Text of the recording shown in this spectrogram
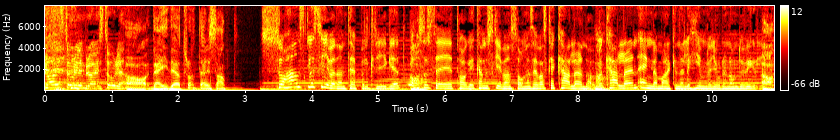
Bra historia är bra historia. Ja, nej, det, jag tror att det här är sant. Så han skulle skriva den till Äppelkriget och så säger Tage, kan du skriva en sång? Han säger, vad ska jag kalla den då? Men kalla den Änglamarken eller Himlajorden om du vill. Ja.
